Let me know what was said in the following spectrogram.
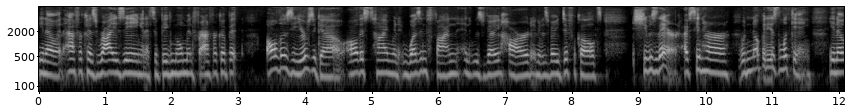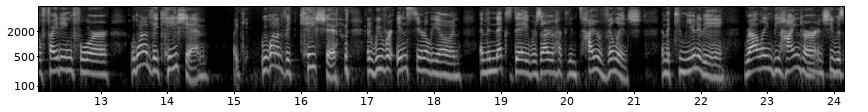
you know, and Africa is rising and it's a big moment for Africa. But all those years ago, all this time when it wasn't fun and it was very hard and it was very difficult, she was there. I've seen her when nobody is looking, you know, fighting for, we went on vacation, like we went on vacation and we were in Sierra Leone. And the next day, Rosario had the entire village and the community rallying behind her and she was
